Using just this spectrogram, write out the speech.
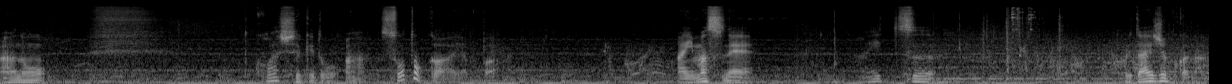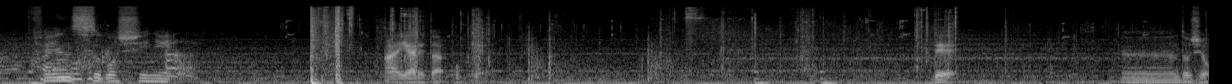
あの壊したけどあ外かやっぱ。あいますね。あいつこれ大丈夫かな？フェンス越しに。あやれた。OK でうーんどうしよ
